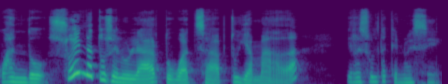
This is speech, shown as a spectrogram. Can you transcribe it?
cuando suena tu celular, tu WhatsApp, tu llamada, y resulta que no es él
